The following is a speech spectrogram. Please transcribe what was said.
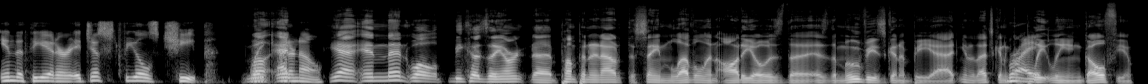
in the theater, it just feels cheap. Well, Like I don't know. Yeah, and then well, because they aren't uh, pumping it out at the same level in audio as the as the movie's going to be at, you know, that's going to completely engulf you.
